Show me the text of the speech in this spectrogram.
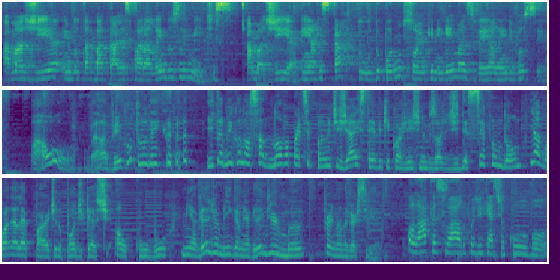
A magia em lutar batalhas para além dos limites. A magia em arriscar tudo por um sonho que ninguém mais vê além de você. Uau, ela veio com tudo, hein? e também com a nossa nova participante, já esteve aqui com a gente no episódio de DC Fandom e agora ela é parte do podcast Ao Cubo, minha grande amiga, minha grande irmã, Fernanda Garcia. Olá, pessoal do Podcast ao Cubo.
